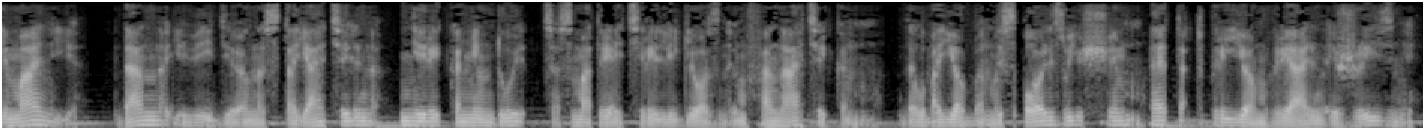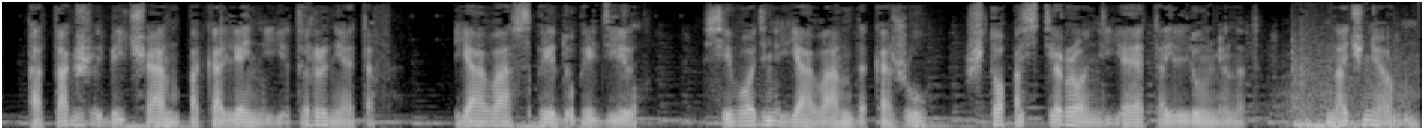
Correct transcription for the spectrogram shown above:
Внимание! Данное видео настоятельно не рекомендуется смотреть религиозным фанатикам, долбоебам использующим этот прием в реальной жизни, а также бичам поколений интернетов. Я вас предупредил. Сегодня я вам докажу, что постерония это иллюминат. Начнем.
